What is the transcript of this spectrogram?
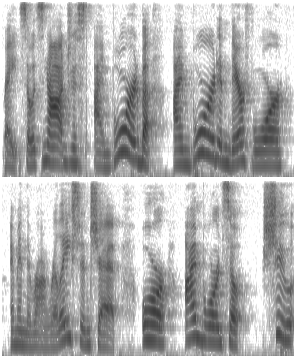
right? So it's not just I'm bored, but I'm bored and therefore I'm in the wrong relationship. Or I'm bored, so shoot,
